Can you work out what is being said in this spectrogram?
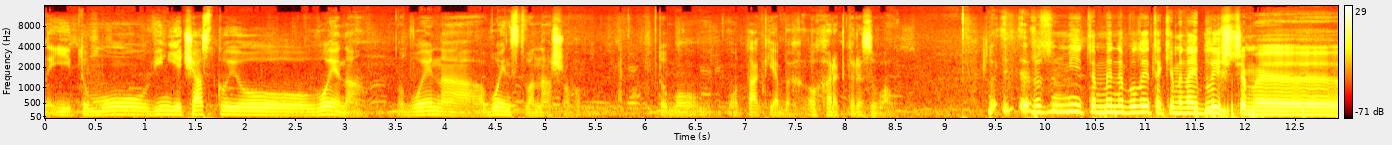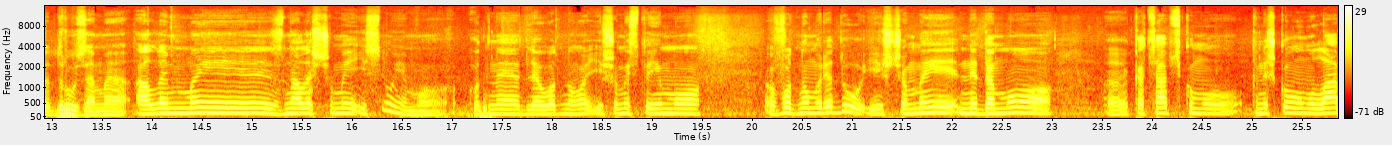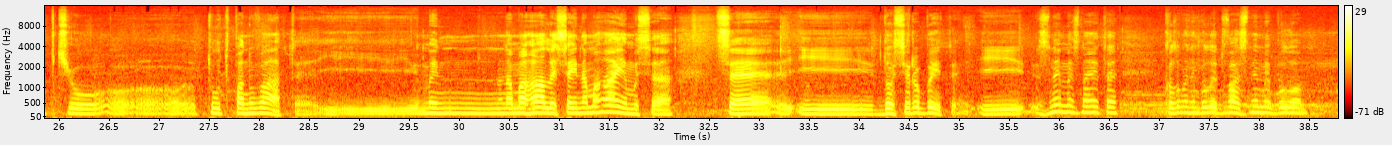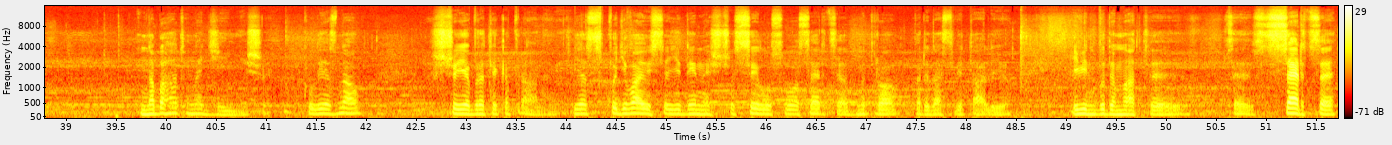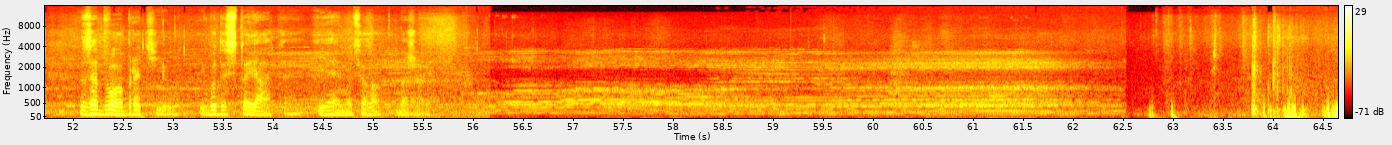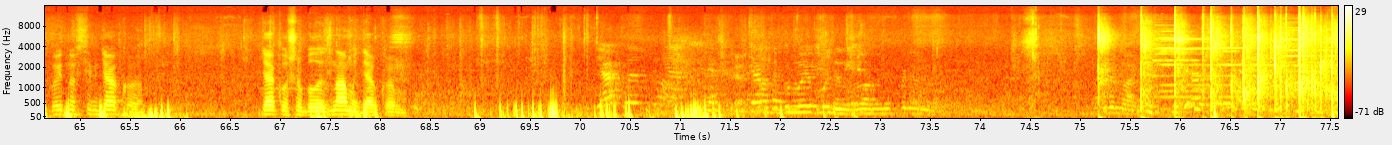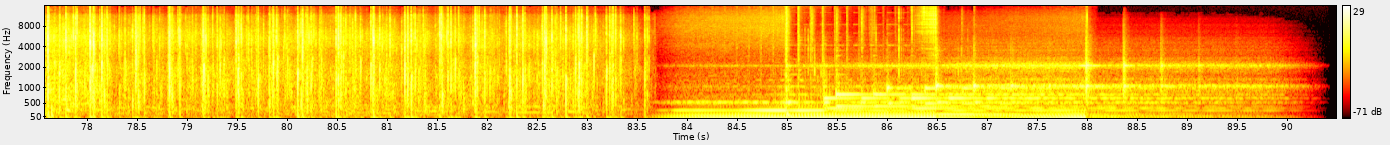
І тому він є часткою воїна, воїна, воїнства нашого. Тому отак я би охарактеризував. Ну, Розумієте, ми не були такими найближчими е, друзями, але ми знали, що ми існуємо одне для одного, і що ми стоїмо в одному ряду, і що ми не дамо кацапському книжковому лаптю е, тут панувати. І ми намагалися і намагаємося це і досі робити. І з ними, знаєте, коли вони були два, з ними було набагато надійніше, коли я знав, що є брати Капранові. Я сподіваюся, єдине, що силу свого серця Дмитро передасть Віталію, і він буде мати це серце за двох братів і буде стояти. І я йому цього бажаю. Видно, всім дякую. Дякую, що були з нами. Дякуємо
